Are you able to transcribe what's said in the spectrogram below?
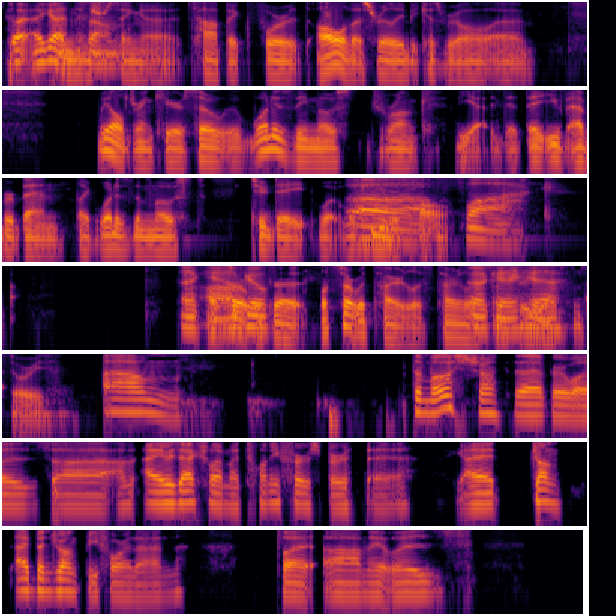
So I I got an That's, um, interesting uh, topic for all of us, really, because we're all uh, we all drink here. So, what is the most drunk yeah, that, that you've ever been? Like, what is the most to date? What, what can you Oh, recall? fuck. Okay, I'll I'll, start go. with uh, let's start with tireless. Tireless, Okay, I'm sure you yeah. have some stories. Um, the most drunk that I ever was, uh, I'm- I was actually on my 21st birthday. I had drunk, I'd been drunk before then, but um, it was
